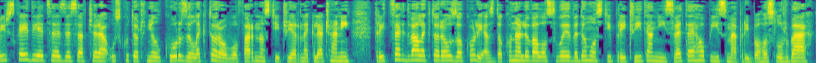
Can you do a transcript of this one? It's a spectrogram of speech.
Spišskej diecéze sa včera uskutočnil kurz lektorov vo farnosti Čierne Kľačany. 32 lektorov z okolia zdokonaľovalo svoje vedomosti pri čítaní svätého písma pri bohoslužbách.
